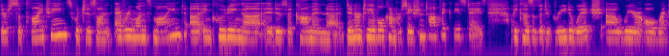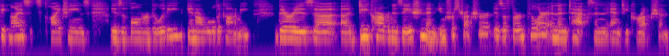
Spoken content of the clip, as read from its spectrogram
there's supply chains, which is on everyone's mind, uh, including uh, it is a common uh, dinner table conversation topic these days because of the degree to which uh, we are all recognize that supply chains is a vulnerability in our world economy. There is uh, decarbonization and infrastructure is a third pillar, and then tax and anti-corruption.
